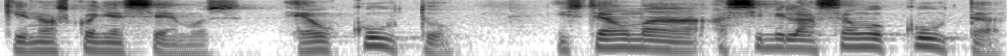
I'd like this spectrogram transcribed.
que nós conhecemos. É oculto. Isto é uma assimilação oculta.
